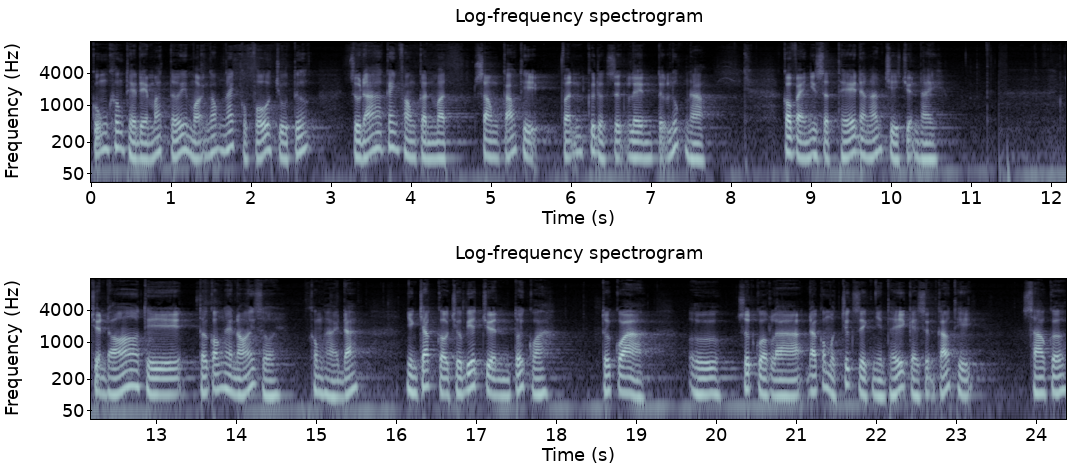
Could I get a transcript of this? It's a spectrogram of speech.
cũng không thể để mắt tới mọi ngóc ngách của phố chủ Tước. Dù đã canh phòng cần mật, song cáo thị vẫn cứ được dựng lên từ lúc nào. Có vẻ như giật thế đang ám chỉ chuyện này. Chuyện đó thì tớ có nghe nói rồi, Không hài đáp. Nhưng chắc cậu chưa biết chuyện tối qua. Tối qua à? Ừ Suốt cuộc là đã có một chức dịch nhìn thấy kẻ dựng cáo thị. Sao cơ?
